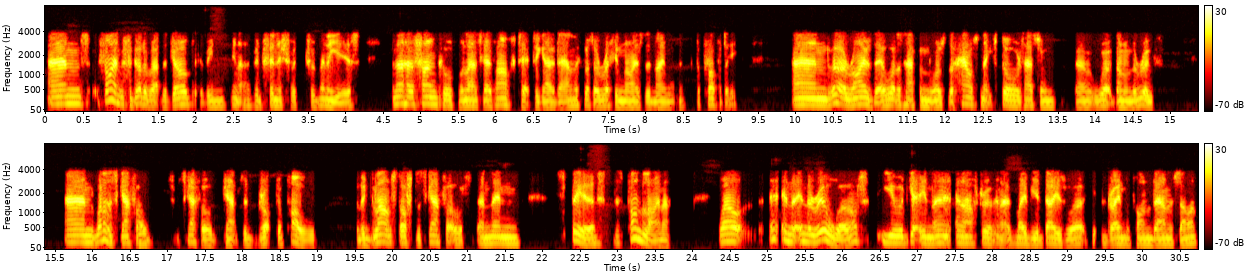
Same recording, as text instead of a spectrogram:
And finally forgot about the job. It had been you know had been finished for, for many years. And I had a phone call from a landscape architect to go down. Of course, I recognised the name of the property. And when I arrived there, what had happened was the house next door had had some uh, work done on the roof. And one of the scaffold, scaffold chaps had dropped a pole. But had glanced off the scaffold and then speared this pond liner. Well, in the in the real world, you would get in there, and after you know, maybe a day's work, drain the pond down and so on,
